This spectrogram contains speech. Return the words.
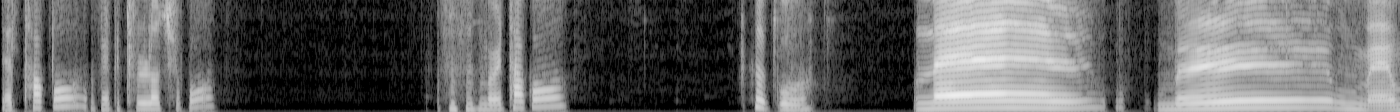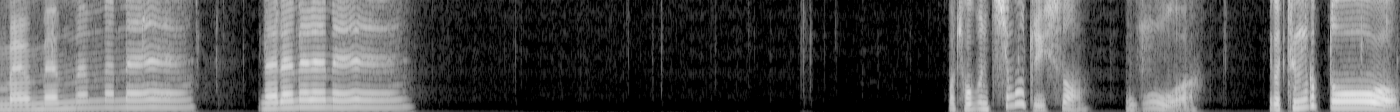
넷 하고, 여기 이렇게 둘러주고, 물 타고, 흑우. 매매매매매매매 매매매매 어 저분 친구도 있어 우와 이거 등급도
